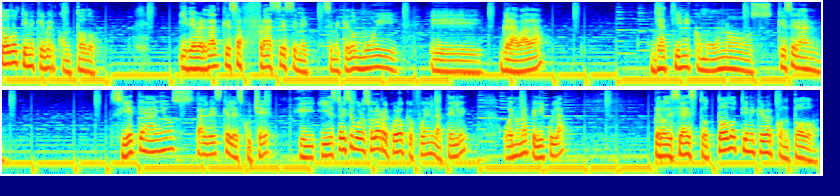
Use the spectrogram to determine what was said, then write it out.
todo tiene que ver con todo. Y de verdad que esa frase se me, se me quedó muy eh, grabada. ya tiene como unos, ¿qué serán? Siete años tal vez que la escuché. Y, estoy seguro, solo recuerdo que fue en la tele o en una película. Pero decía esto, todo tiene que ver con todo.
